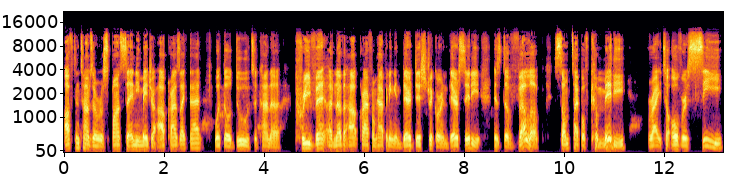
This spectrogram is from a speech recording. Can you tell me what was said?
oftentimes in response to any major outcries like that, what they'll do to kind of prevent another outcry from happening in their district or in their city is develop some type of committee right to oversee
